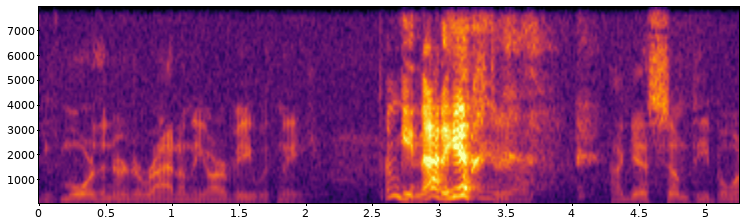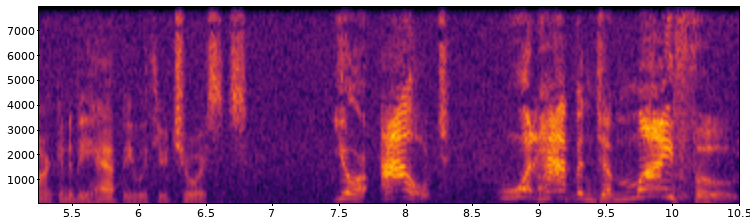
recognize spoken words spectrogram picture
You've more than earned a ride on the RV with me. I'm getting out of here. Still, I guess some people aren't going to be happy with your choices. You're out. What happened to my food?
